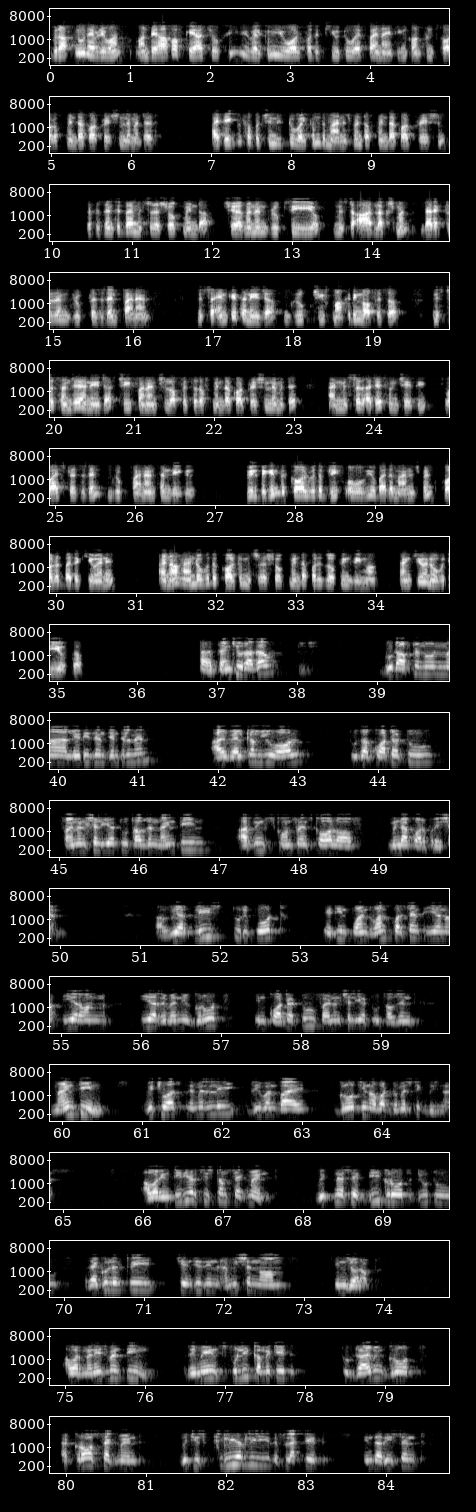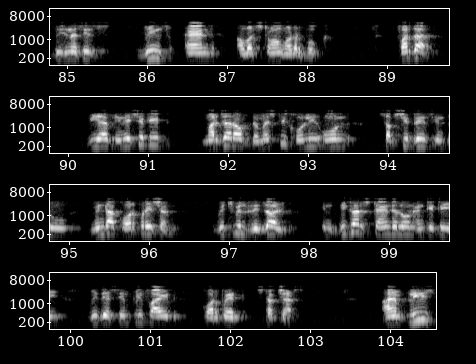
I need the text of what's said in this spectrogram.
Good afternoon, everyone. On behalf of KR Choksey, we welcome you all for the Q2 FY19 conference call of Minda Corporation Limited. I take this opportunity to welcome the management of Minda Corporation, represented by Mr. Ashok Minda, Chairman and Group CEO, Mr. R. Lakshman, Director and Group President Finance, Mr. N.K. Taneja, Group Chief Marketing Officer, Mr. Sanjay Aneja, Chief Financial Officer of Minda Corporation Limited, and Mr. Ajay Sancheti, Vice President, Group Finance and Legal. We'll begin the call with a brief overview by the management, followed by the Q&A. I now hand over the call to Mr. Ashok Minda for his opening remarks. Thank you, and over to you, sir. Uh, thank you, Raghav. Good afternoon, uh, ladies and gentlemen. I welcome you all to the Quarter 2 Financial Year 2019 earnings conference call of Minda Corporation. Uh, we are pleased to report 18.1% year-on-year revenue growth in Quarter 2 Financial Year 2019, which was primarily driven by growth in our domestic business. Our interior system segment witnessed a degrowth due to regulatory changes in emission norms in Europe. Our management team remains fully committed to driving growth across segment, which is clearly reflected in the recent businesses wins and our strong order book. Further, we have initiated merger of domestic wholly owned subsidiaries into Minda Corporation, which will result in bigger standalone entity with a simplified corporate structure. I am pleased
